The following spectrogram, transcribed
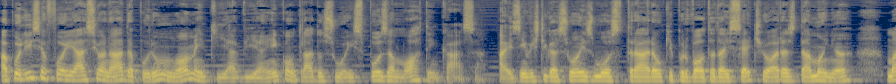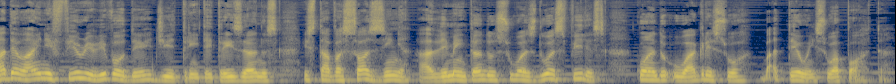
a polícia foi acionada por um homem que havia encontrado sua esposa morta em casa. As investigações mostraram que por volta das 7 horas da manhã, Madeline Fury Vivalde, de 33 anos, estava sozinha alimentando suas duas filhas quando o agressor bateu em sua porta.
